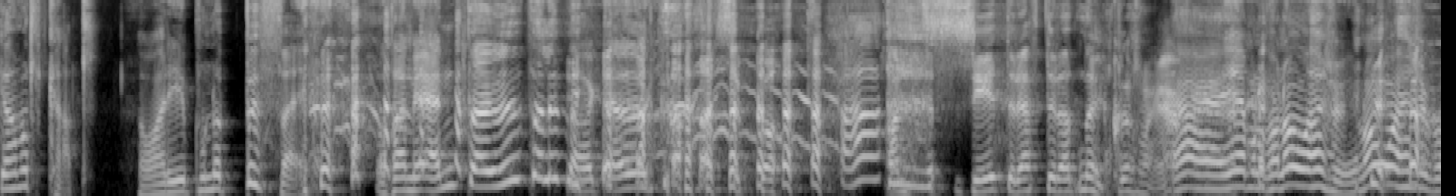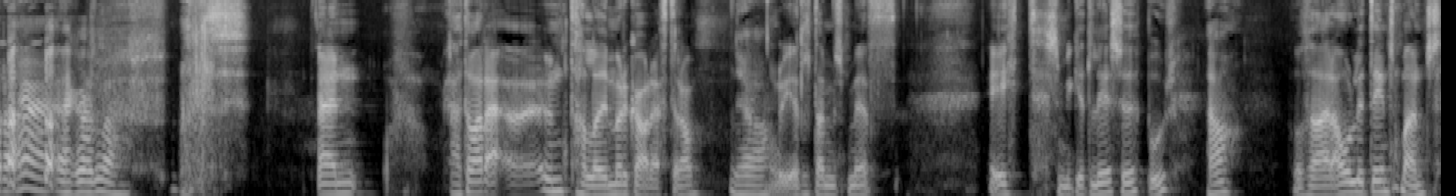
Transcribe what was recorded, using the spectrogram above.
gamall kall þá var ég búinn að buffa þig. Og þannig endaði viðtalið. Það var geðvögt Hann situr eftir hann eitthvað svona já, já, ég er búinn að fá nóga þessu nóga þessu bara, eitthvað svona. En þetta var eh, umtalað í mörg ára eftir á. Já, og ég held dæmis með eitt sem ég get lesið upp úr. Já, og það er álit eins manns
